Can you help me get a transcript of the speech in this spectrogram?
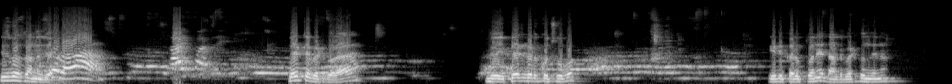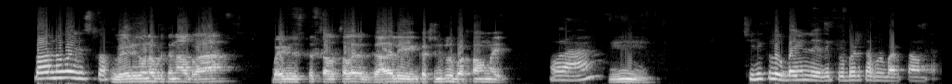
తీసుకొస్తాను ప్లేట్లో పెట్టుకోరా? ఈ ప్లేట్ కడుక్కొచ్చుకో ఇటు కడుక్కొని దాంట్లో పెట్టుకుని తిను. వేడిగా ఉన్నప్పుడు తినాలరా. బయట చూస్తే చాలా చల్లగా గాలి ఇంకా చినుకులు పడతా ఉన్నాయి. చినుకులు భయం లేదు. ఇప్పుడు పడితే అప్పుడు పడతా ఉంటాయి.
